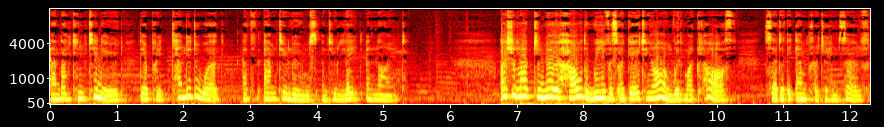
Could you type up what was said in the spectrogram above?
and then continued their pretended work at the empty looms until late at night. I should like to know how the weavers are getting on with my cloth, said the emperor to himself.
